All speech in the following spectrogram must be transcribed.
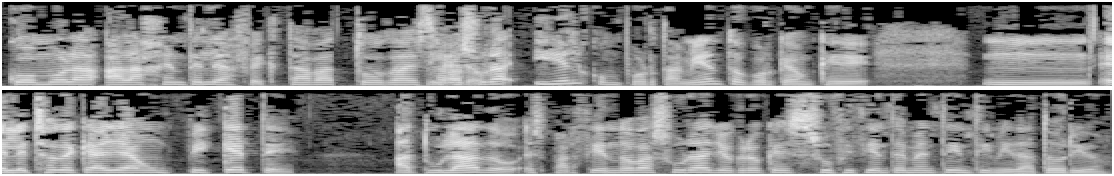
cómo la- a la gente le afectaba toda esa Claro. basura y el comportamiento, porque aunque mm, el hecho de que haya un piquete a tu lado esparciendo basura, yo creo que es suficientemente intimidatorio.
